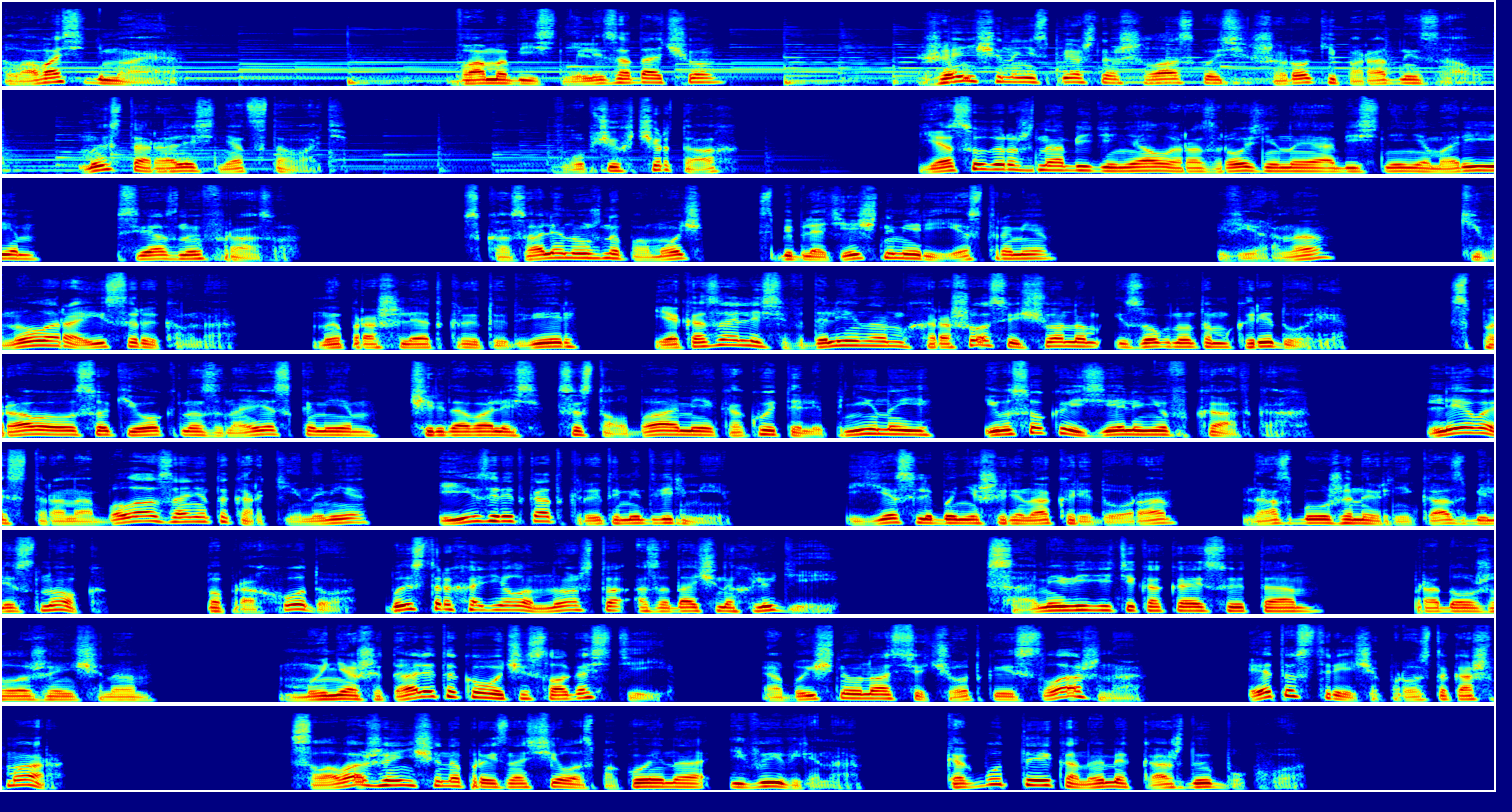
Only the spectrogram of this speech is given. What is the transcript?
Глава 7. Вам объяснили задачу? Женщина неспешно шла сквозь широкий парадный зал. Мы старались не отставать. В общих чертах. Я судорожно объединял разрозненные объяснения Марии в связанную фразу. Сказали, нужно помочь с библиотечными реестрами. Верно. Кивнула Раиса Рыковна. Мы прошли открытую дверь и оказались в длинном, хорошо освещенном изогнутом коридоре. Справа высокие окна с занавесками чередовались со столбами, какой-то лепниной и высокой зеленью в катках. Левая сторона была занята картинами и изредка открытыми дверьми. Если бы не ширина коридора, нас бы уже наверняка сбили с ног. По проходу быстро ходило множество озадаченных людей. «Сами видите, какая суета», — продолжила женщина. «Мы не ожидали такого числа гостей. Обычно у нас все четко и слажено, эта встреча просто кошмар. Слова женщина произносила спокойно и выверенно, как будто экономя каждую букву.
